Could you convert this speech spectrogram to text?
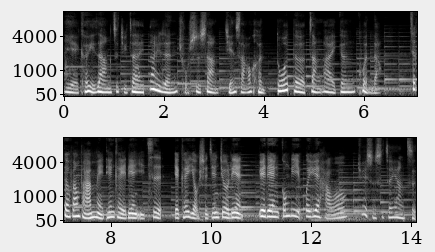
也可以让自己在待人处事上减少很多的障碍跟困扰。这个方法每天可以练一次，也可以有时间就练，越练功力会越好哦。确实是这样子。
